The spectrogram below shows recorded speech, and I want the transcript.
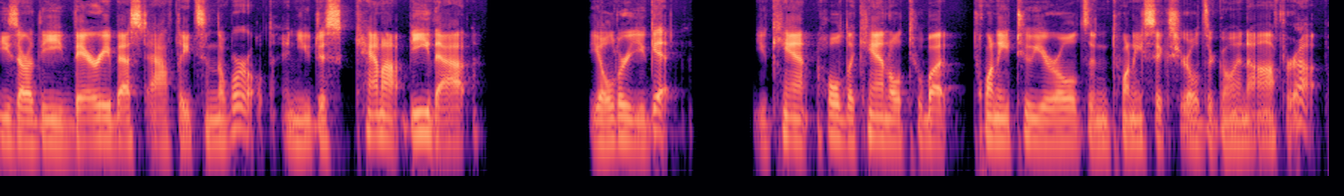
these are the very best athletes in the world. And you just cannot be that the older you get. You can't hold a candle to what 22 year olds and 26 year olds are going to offer up,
